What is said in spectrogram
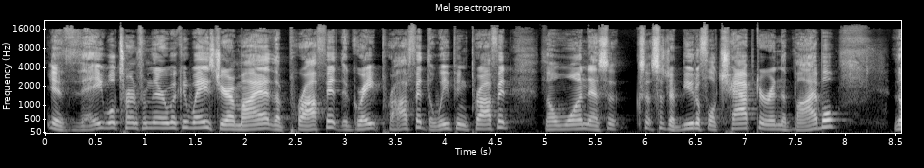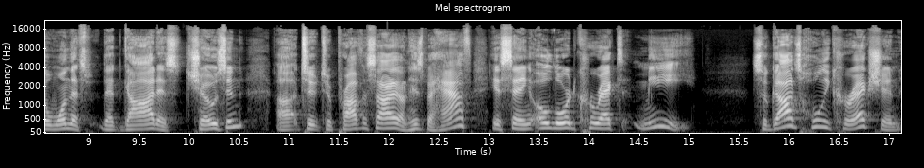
if they will turn from their wicked ways, Jeremiah, the prophet, the great prophet, the weeping prophet, the one that's a, such a beautiful chapter in the Bible, the one that's that God has chosen uh, to to prophesy on His behalf, is saying, "Oh Lord, correct me." So God's holy correction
